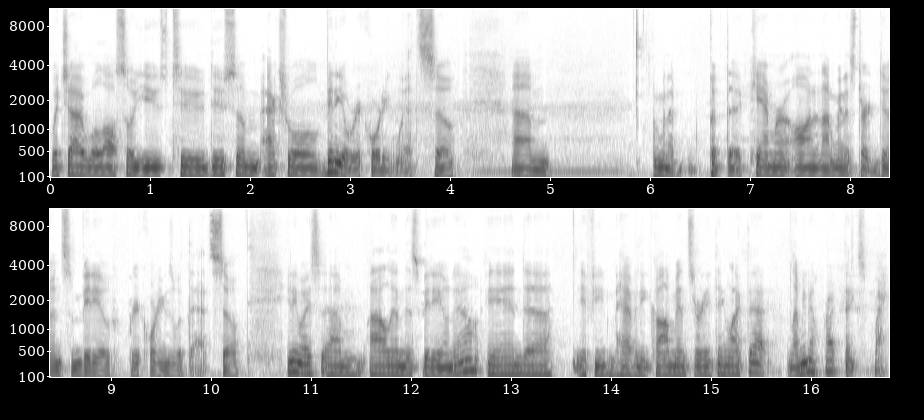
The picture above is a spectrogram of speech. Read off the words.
which I will also use to do some actual video recording with. So. Um, I'm going to put the camera on and I'm going to start doing some video recordings with that. So anyways, um, I'll end this video now. And uh, if you have any comments or anything like that, let me know. All right. Thanks. Bye.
